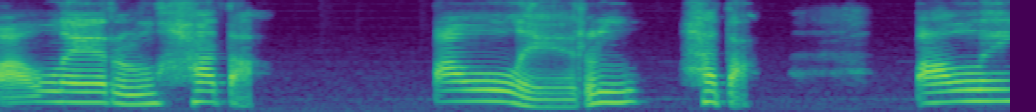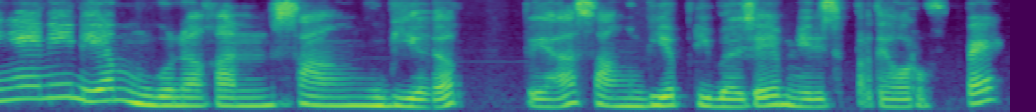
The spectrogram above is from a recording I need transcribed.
palerel hata, palerel hata. Palenya ini dia menggunakan sang biep ya, sang sangbyep dibacanya menjadi seperti huruf P.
